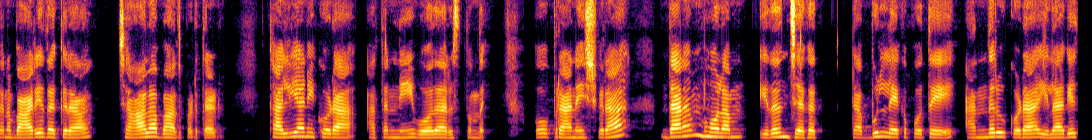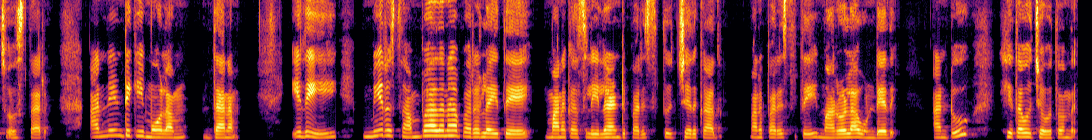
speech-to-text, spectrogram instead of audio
తన భార్య దగ్గర చాలా బాధపడతాడు. కళ్యాణి కూడా అతన్ని ఓదారుస్తుంది. ఓ ప్రాణేశ్వర ధనం మూలం ఇదం జగత్ డబ్బులు లేకపోతే అందరూ కూడా ఇలాగే చూస్తారు. అన్నింటికీ మూలం ధనం. ఇది మీరు సంపాదన పరులైతే మనకు అసలు ఇలాంటి పరిస్థితి వచ్చేది కాదు. మన పరిస్థితి మరోలా ఉండేది అంటూ హితవు చెబుతుంది.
